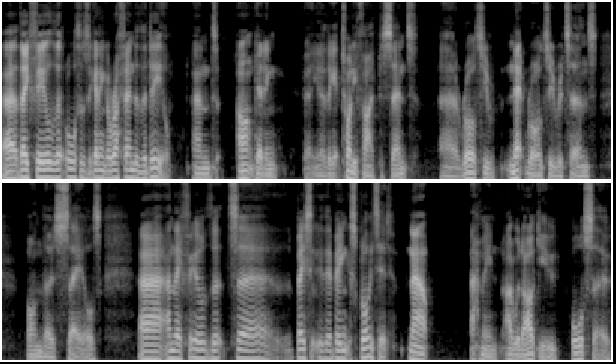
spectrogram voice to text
uh, they feel that authors are getting a rough end of the deal and aren't getting, uh, you know, they get 25% uh, royalty net royalty returns on those sales, uh, and they feel that basically they're being exploited. Now, I mean, I would argue also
